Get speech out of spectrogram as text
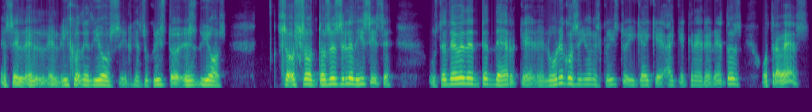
Es el, el Hijo de Dios y Jesucristo es Dios. entonces se le dice, dice, Usted debe de entender que el único Señor es Cristo y que hay que, hay que creer en él. Entonces, otra vez,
